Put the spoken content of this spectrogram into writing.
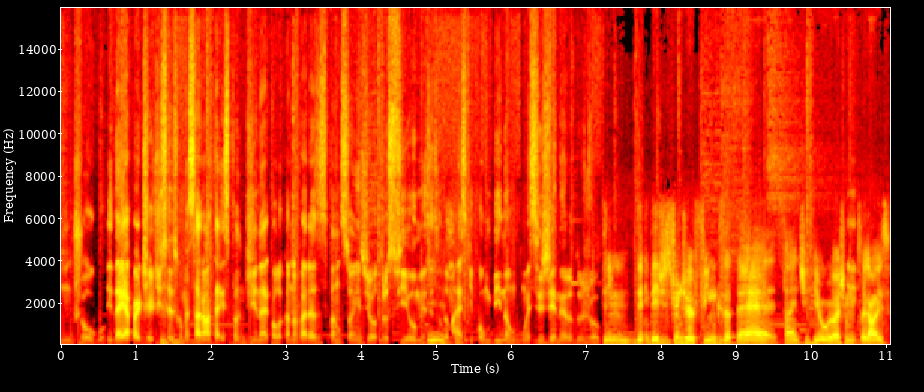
um jogo. E daí, a partir disso, eles Uhum. começaram até a expandir, né? Colocando várias expansões de outros filmes e tudo Isso. mais que combinam com esse gênero do jogo. Sim, de- desde Stranger Things até Silent Hill, eu acho muito legal isso.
